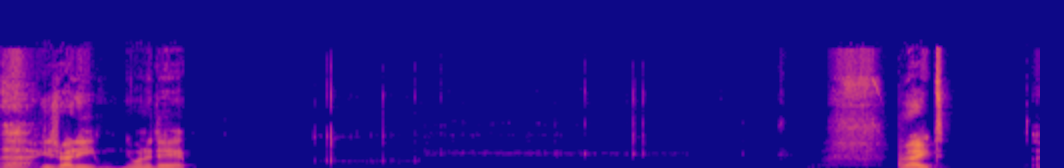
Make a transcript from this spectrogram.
Uh, he's ready. You want to do it? Right.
